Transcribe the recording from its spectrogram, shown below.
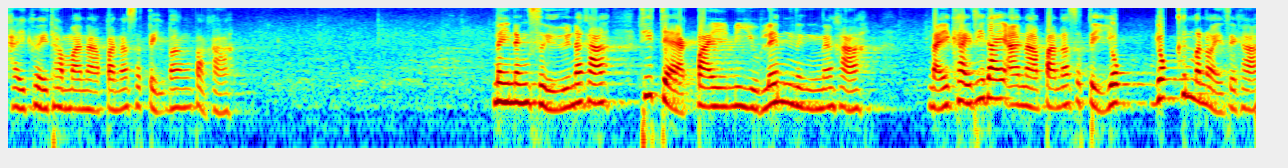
ใครเคยทำอานาปานสติบ้างปะคะ ในหนังสือนะคะ ที่แจกไปมีอยู่เล่มหนึ่งนะคะ ไหนใครที่ได้อานาปานสติยกยกขึ้นมาหน่อยสิคะ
